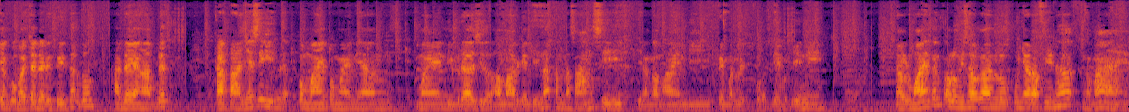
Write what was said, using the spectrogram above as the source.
yang gue baca dari Twitter tuh ada yang update katanya sih pemain-pemain yang main di Brazil sama Argentina kena sanksi yang nggak main di Premier League buat game begini. Nah lumayan kan kalau misalkan lu punya Rafinha nggak main,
